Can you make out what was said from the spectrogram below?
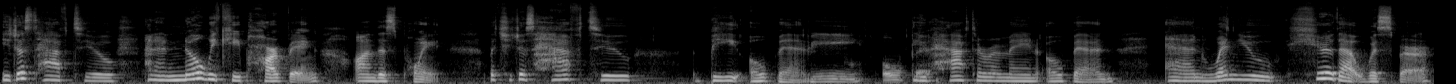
you just have to, and I know we keep harping on this point, but you just have to be open. Be open. You have to remain open. And when you hear that whisper,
